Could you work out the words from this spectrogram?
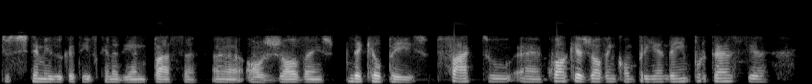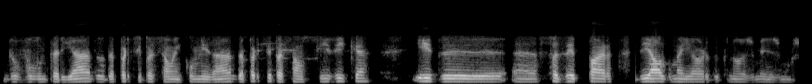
que o sistema educativo canadiano passa uh, aos jovens daquele país. De facto, uh, qualquer jovem compreende a importância do voluntariado, da participação em comunidade, da participação cívica e de uh, fazer parte de algo maior do que nós mesmos.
